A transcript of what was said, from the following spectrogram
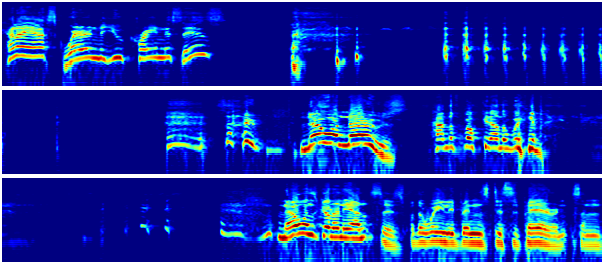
Can I ask where in the Ukraine this is? so no one knows how the fucking on the wheelie bin. no one's got any answers for the wheelie bin's disappearance, and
